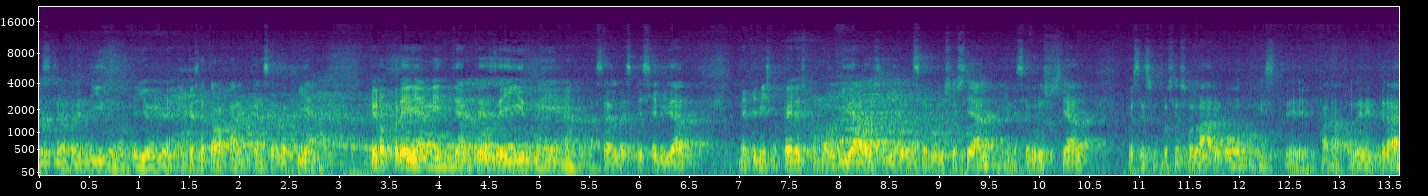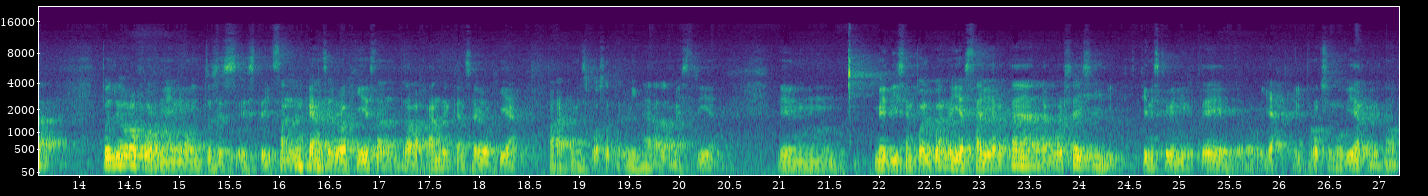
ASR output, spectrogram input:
este, aprendido, lo que yo ya empecé a trabajar en cancerología, pero previamente, antes de irme a, a hacer la especialidad, metí mis papeles como olvidados allá del Seguro Social y en el Seguro Social pues es un proceso largo este, para poder entrar. Pues yo lo formé, ¿no? Entonces, este, estando en cancerología, estando trabajando en cancerología para que mi esposa terminara la maestría, eh, me dicen, pues bueno, ya está abierta la bolsa y si tienes que venirte, pero ya, el próximo viernes, ¿no?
